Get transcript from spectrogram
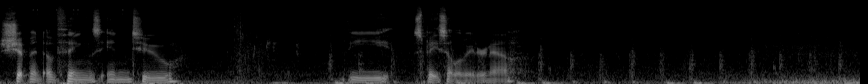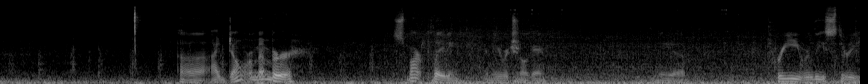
shipment of things into the space elevator now. Uh, I don't remember smart plating in the original game. In the uh, pre-release 3.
